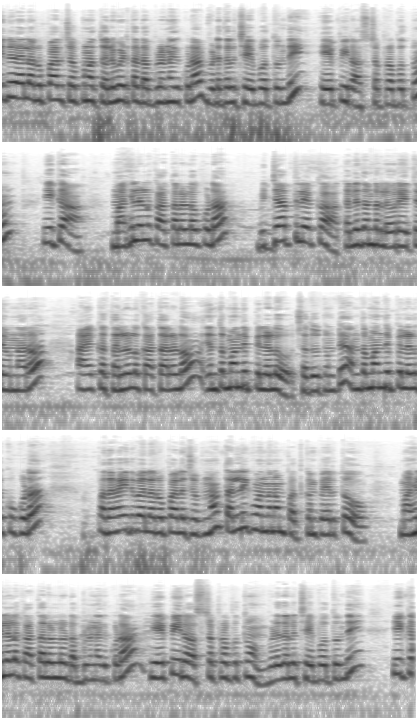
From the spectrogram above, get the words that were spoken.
ఐదు వేల రూపాయల చొప్పున తొలి విడత డబ్బులు అనేది కూడా విడుదల చేయబోతుంది ఏపీ రాష్ట్ర ప్రభుత్వం. ఇక మహిళల ఖాతాలలో కూడా విద్యార్థుల యొక్క తల్లిదండ్రులు ఎవరైతే ఉన్నారో ఆ యొక్క తల్లుల ఖాతాలలో ఎంతమంది పిల్లలు చదువుతుంటే అంతమంది పిల్లలకు కూడా పదహైదు వేల రూపాయల చొప్పున తల్లికి వందనం పథకం పేరుతో మహిళల ఖాతాలలో డబ్బులు అనేది కూడా ఏపీ రాష్ట్ర ప్రభుత్వం విడుదల చేయబోతుంది. ఇక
